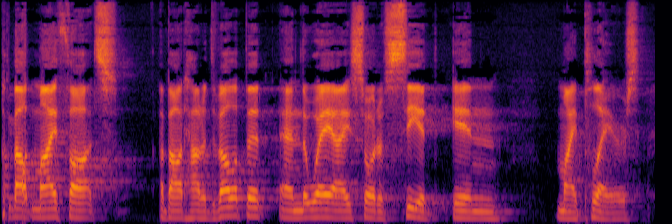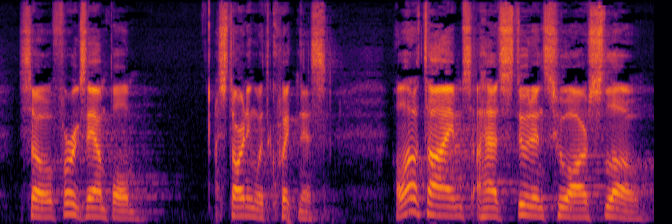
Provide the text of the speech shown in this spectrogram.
talk about my thoughts about how to develop it and the way I sort of see it in my players. So, for example, starting with quickness, a lot of times I have students who are slow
